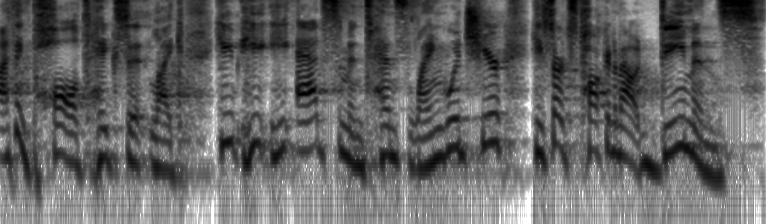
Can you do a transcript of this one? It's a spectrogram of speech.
I think Paul takes it like he, he, he adds some intense language here. He starts talking about demons,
